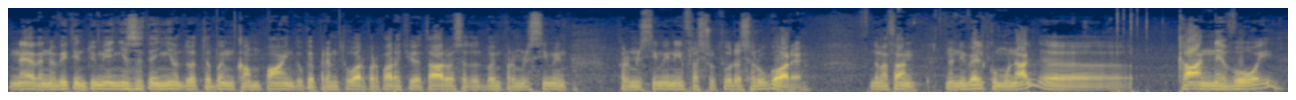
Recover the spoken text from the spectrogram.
ne edhe në vitin 2021 duhet të bëjmë kampanjë duke premtuar përpara qytetarëve se do të bëjmë përmirësimin përmirësimin e infrastrukturës rrugore. Domethënë, në nivel komunal, ka nevojë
